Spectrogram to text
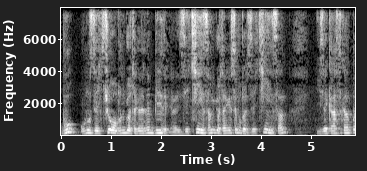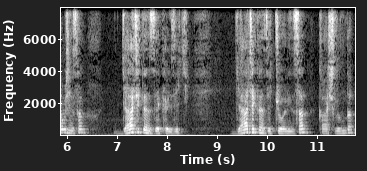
bu onun zeki olduğunu göstergelerinden biridir. Yani zeki insanın göstergesi budur. Zeki insan, zekası kanıtlamış insan gerçekten zeka, zeki, gerçekten zeki olan insan karşılığında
